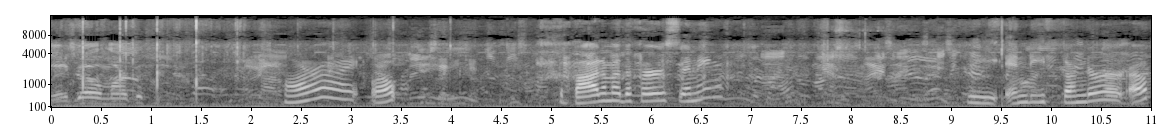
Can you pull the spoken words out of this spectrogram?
Way to go, Marcus. All right. Well, the bottom of the first inning. The Indy Thunder up.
